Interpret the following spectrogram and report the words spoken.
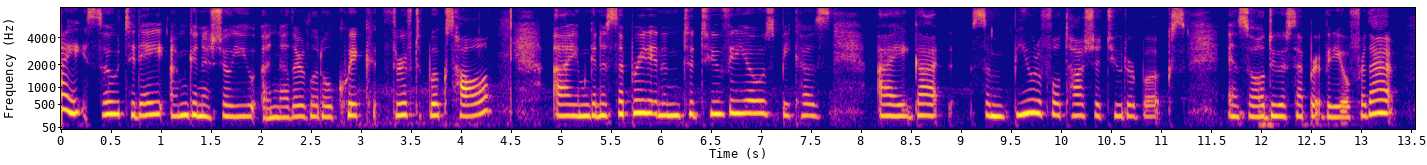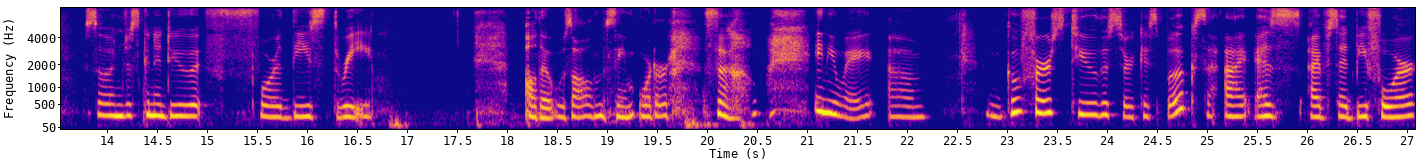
Hi, so today I'm going to show you another little quick thrift books haul. I am going to separate it into two videos because I got some beautiful Tasha Tudor books and so I'll do a separate video for that. So I'm just going to do it for these three although it was all in the same order. So anyway, um, go first to the circus books. I, as I've said before,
